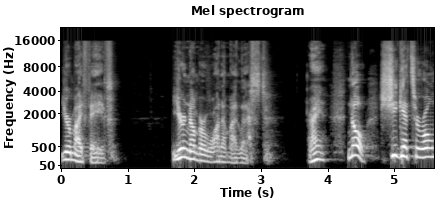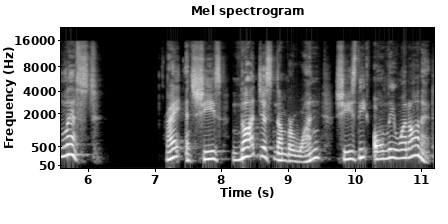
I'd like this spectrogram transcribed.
you're my fave. You're number one on my list, right? No, she gets her own list, right? And she's not just number one, she's the only one on it.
